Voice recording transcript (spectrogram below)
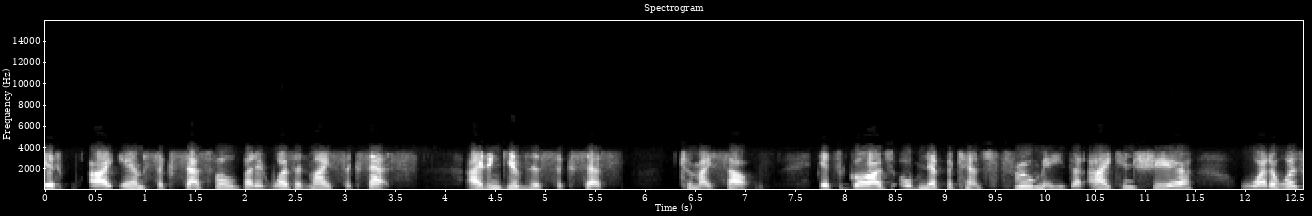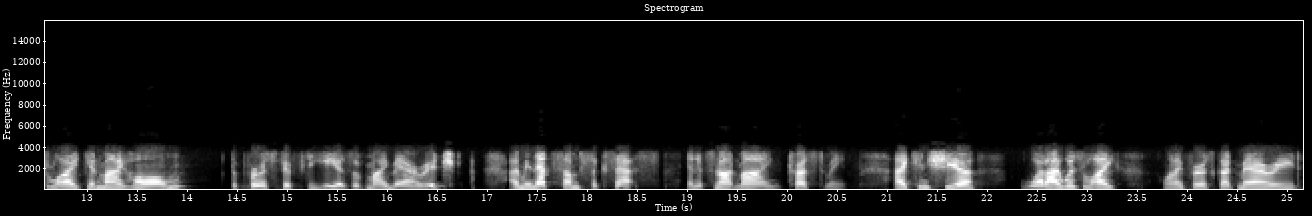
It, I am successful, but it wasn't my success. I didn't give this success to myself. it's God's omnipotence through me that I can share what it was like in my home the first 50 years of my marriage. I mean, that's some success, and it's not mine, trust me. I can share what I was like when I first got married,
